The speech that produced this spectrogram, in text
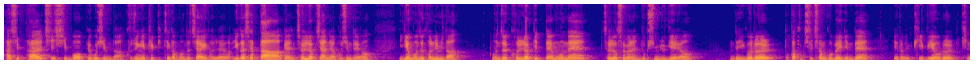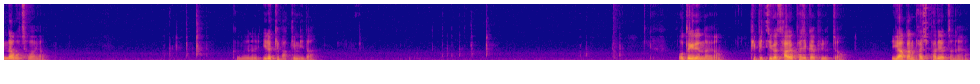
88, 75, 150입니다. 그 중에 PPT가 먼저 제약이 걸려요. 이거 셋 다 그냥 전력 제한이라 보시면 돼요. 이게 먼저 걸립니다. 먼저 걸렸기 때문에 전력 소비는 66이에요. 근데 이거를 똑같은 7900인데 여러분 PBO를 킨다고 쳐봐요. 그러면 이렇게 바뀝니다. 어떻게 됐나요? PPT가 480까지 풀렸죠. 이게 아까는 88이었잖아요.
